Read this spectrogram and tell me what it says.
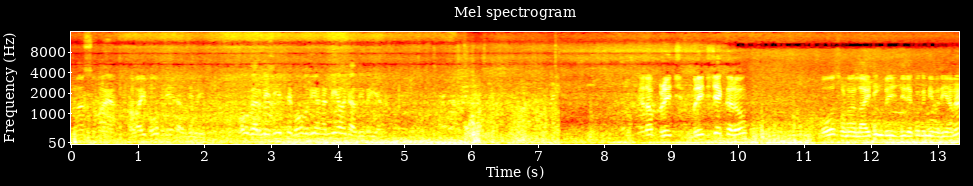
ਬੜਾ ਸੋਹਣਾ ਆ ਹਵਾ ਹੀ ਬਹੁਤ ਵਧੀਆ ਚੱਲਦੀ ਪਈ ਬਹੁਤ ਗਰਮੀ ਸੀ, ਇੱਥੇ ਬਹੁਤ ਵਧੀਆ ਠੰਡੀ ਹਵਾ ਚੱਲਦੀ ਪਈ ਆ। ਇਹਦਾ ਬ੍ਰਿਜ ਬ੍ਰਿਜ ਚੈੱਕ ਕਰੋ। ਬਹੁਤ ਸੋਹਣਾ ਲਾਈਟਿੰਗ ਬ੍ਰਿਜ ਦੀ ਦੇਖੋ ਕਿੰਨੀ ਵਧੀਆ ਨਾ।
